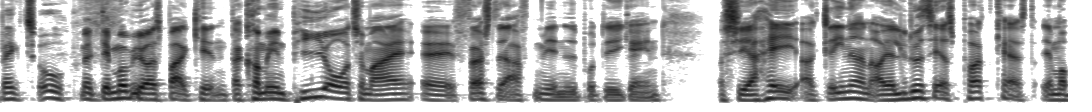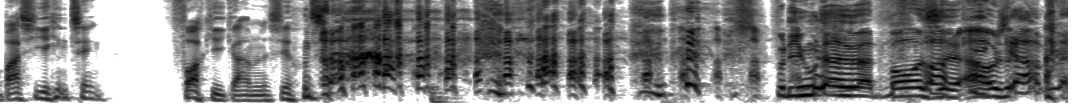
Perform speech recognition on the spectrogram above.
begge to. Men det må vi også bare kende. Der kom en pige over til mig øh, første aften, vi er nede i bodegaen, og siger, hey, og grineren, og jeg lytter til jeres podcast, og jeg må bare sige én ting. Fuck I gamle, siger hun så. Fordi hun havde hørt vores øh, afsnit. gamle.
